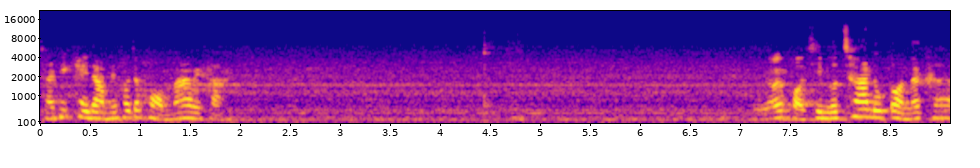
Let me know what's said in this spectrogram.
ใช้พริกไทยดำนี่เขาจะหอมมากเลยค่ะ เดี๋ยวอ้อยขอชิมรสชาติดูก่อนนะคะ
